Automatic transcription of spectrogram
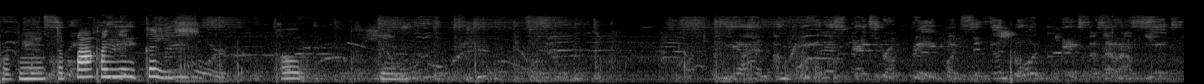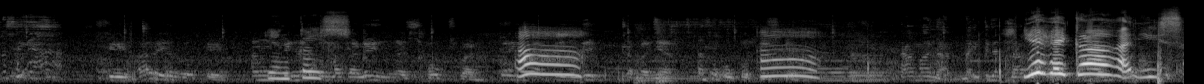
Huwag mong tapakan yan, guys. Help him. Si Ariel Roque, ang Yan, guys. Ah! Ah! Yay, guys!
